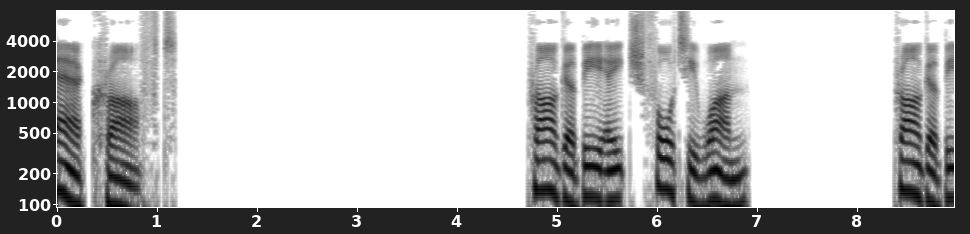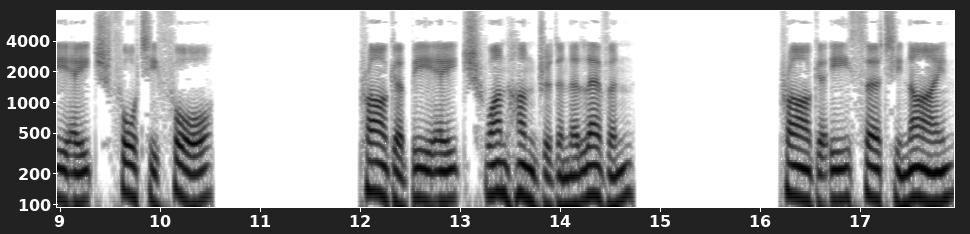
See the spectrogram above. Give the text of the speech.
Aircraft. Praga BH-41 Praga BH-44 Praga BH-111 Praga E39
